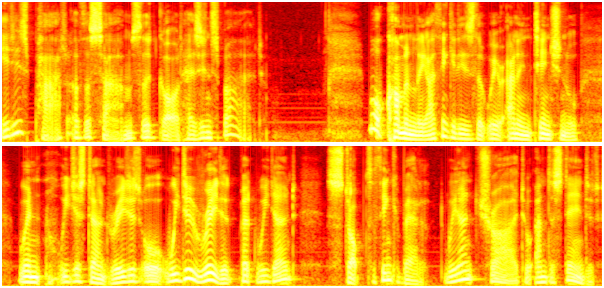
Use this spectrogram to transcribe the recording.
it is part of the Psalms that God has inspired. More commonly, I think it is that we're unintentional when we just don't read it, or we do read it, but we don't stop to think about it. We don't try to understand it.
